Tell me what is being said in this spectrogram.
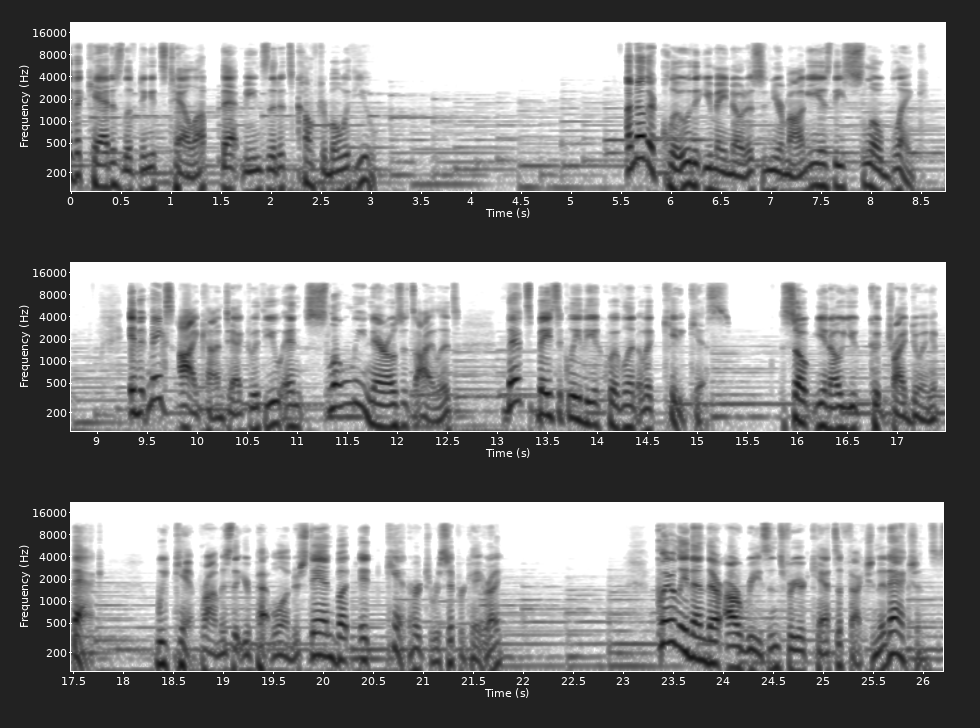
if a cat is lifting its tail up, that means that it's comfortable with you. Another clue that you may notice in your Moggy is the slow blink. If it makes eye contact with you and slowly narrows its eyelids That's basically the equivalent of a kitty kiss. So, you know, you could try doing it back we can't promise that your pet will understand but it can't hurt to reciprocate right? Clearly then there are reasons for your cat's affectionate actions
